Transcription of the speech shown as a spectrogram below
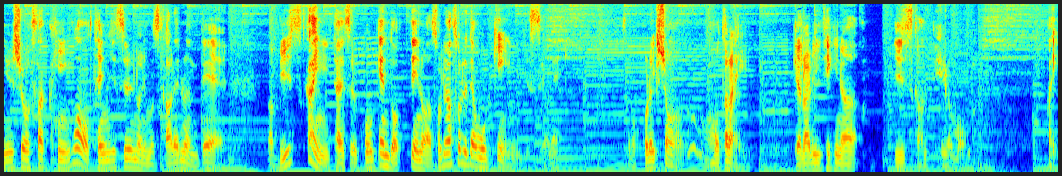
入賞作品を展示するのにも使われるんで、まあ、美術界に対する貢献度っていうのはそれはそれで大きいんですよね。そのコレクションを持たないギャラリー的な美術館っていうのも。はい。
